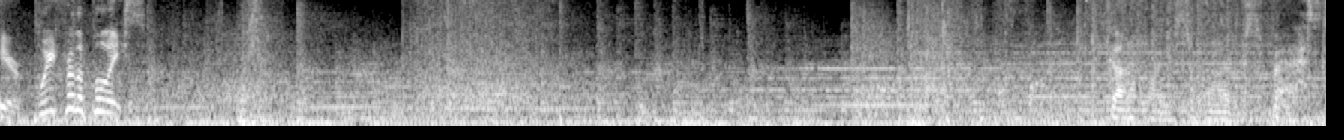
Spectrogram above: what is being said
Here. Wait for the police. Gotta find the survivors fast.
